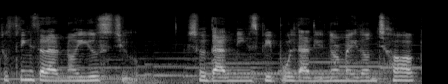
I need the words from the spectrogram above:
to things that are not used to so that means people that you normally don't talk,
